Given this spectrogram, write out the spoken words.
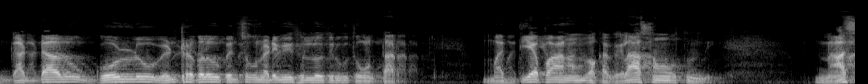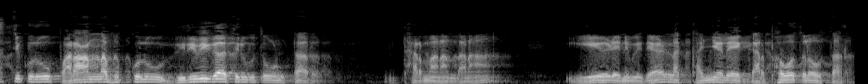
గడ్డాలు గోళ్ళు వెంట్రుకలు పెంచుకున్న అడవీధుల్లో తిరుగుతూ ఉంటారు. మద్యపానం ఒక విలాసం అవుతుంది నాస్తికులు పరాన్నభుక్కులు విరివిగా తిరుగుతూ ఉంటారు. ధర్మనందన ఏడెనిమిదేళ్ళ కన్యలే గర్భవతులవుతారు.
